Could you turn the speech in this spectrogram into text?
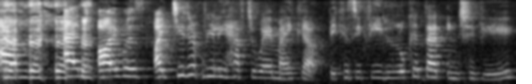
Um, and I was, I didn't really have to wear makeup because if you look at that interview,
